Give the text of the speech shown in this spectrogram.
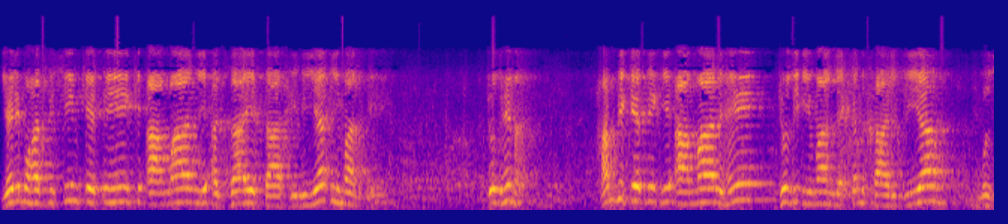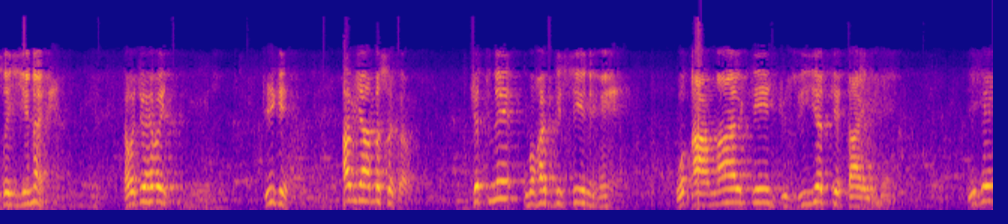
یعنی محدثین کہتے ہیں کہ اعمال یہ اجزائے داخلیہ ایمان کے ہیں۔ جز ہے نا۔ ہم بھی کہتے ہیں کہ اعمال ہیں جز ایمان، لیکن خارجیہ مزینہ ہے۔ توجہ ہے بھائی۔ ٹھیک ہے۔ اب یہاں بس کرو جتنے محدثین ہیں، وہ اعمال کے جزیت کے قائل ہیں۔ ٹھیک ہے۔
